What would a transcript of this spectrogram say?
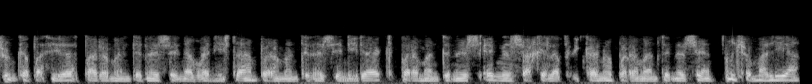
Su incapacidad para mantenerse en Afganistán, para mantenerse en Irak, para mantenerse en el Sahel africano, para mantenerse en Somalia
